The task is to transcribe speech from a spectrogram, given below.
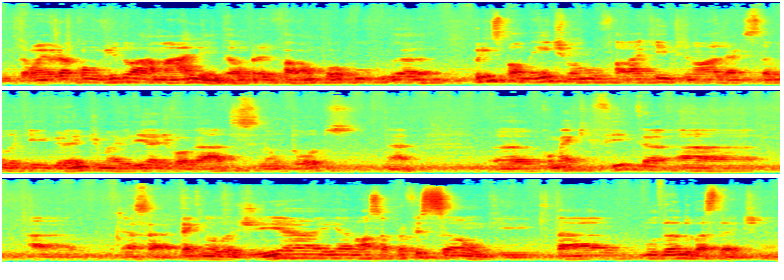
Então eu já convido a Amália, então, para falar um pouco, uh, principalmente, vamos falar aqui entre nós, já que estamos aqui, grande maioria advogados, se não todos, né? Uh, como é que fica a, a essa tecnologia e a nossa profissão, que está mudando bastante. Né?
